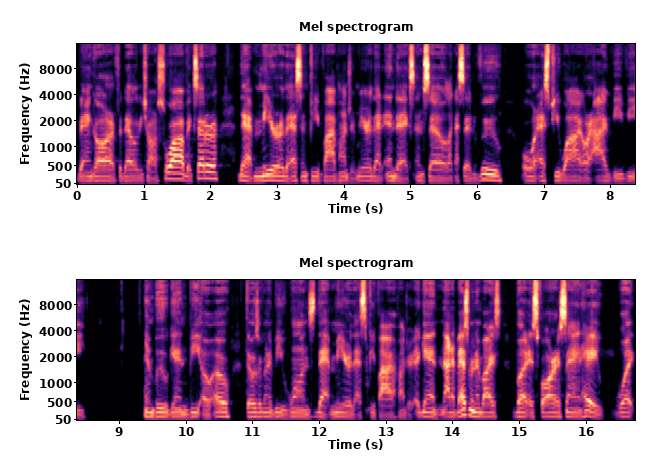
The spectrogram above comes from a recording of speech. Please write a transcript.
Vanguard, Fidelity, Charles Schwab, etc., that mirror the S&P 500, mirror that index. And so, like I said, VOO or SPY or IVV and VOO again, B O O. Those are going to be ones that mirror the S&P 500. Again, not investment advice, but as far as saying, hey, what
